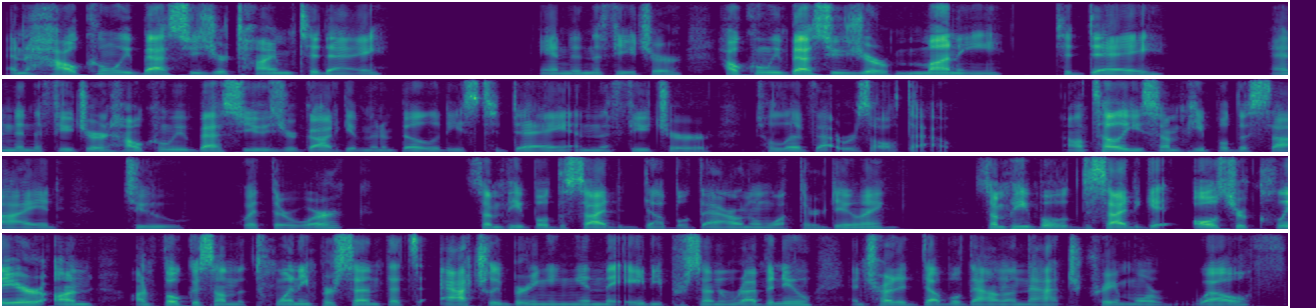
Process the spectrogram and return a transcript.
and how can we best use your time today and in the future? How can we best use your money today and in the future? And how can we best use your God-given abilities today and the future to live that result out? I'll tell you, some people decide to quit their work. Some people decide to double down on what they're doing. Some people decide to get ultra clear on on focus on the 20% that's actually bringing in the 80% of revenue and try to double down on that to create more wealth.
